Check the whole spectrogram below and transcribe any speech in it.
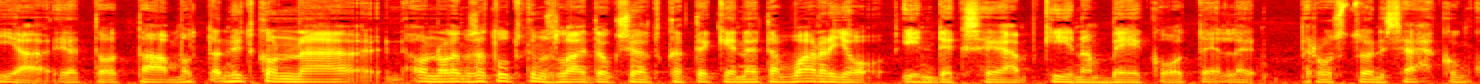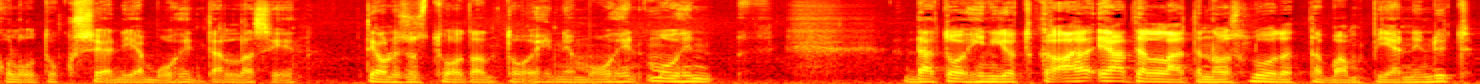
Ja, ja tota, mutta nyt kun nämä, on olemassa tutkimuslaitoksia, jotka tekevät näitä varjoindeksejä Kiinan BKTlle perustuen sähkön kulutukseen ja muihin tällaisiin teollisuustuotantoihin ja muihin, muihin datoihin, jotka ajatellaan, että ne olisivat luotettavampia, niin nyt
